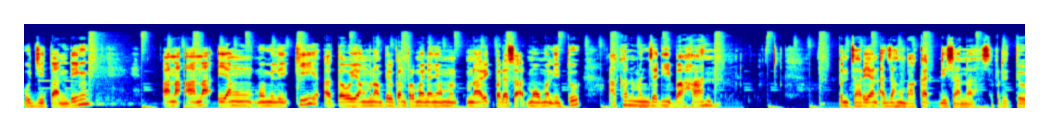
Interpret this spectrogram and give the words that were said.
uji tanding, anak-anak yang memiliki atau yang menampilkan permainan yang menarik pada saat momen itu akan menjadi bahan pencarian ajang bakat di sana seperti itu.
